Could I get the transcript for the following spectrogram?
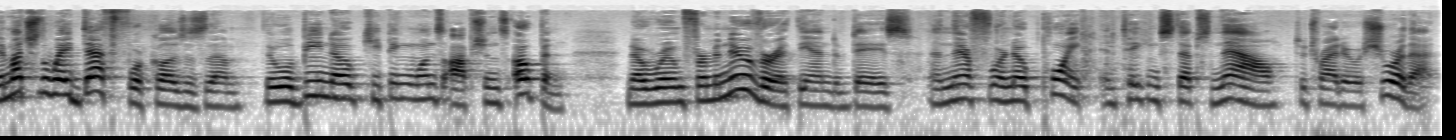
In much the way death forecloses them, there will be no keeping one's options open, no room for maneuver at the end of days, and therefore no point in taking steps now to try to assure that.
